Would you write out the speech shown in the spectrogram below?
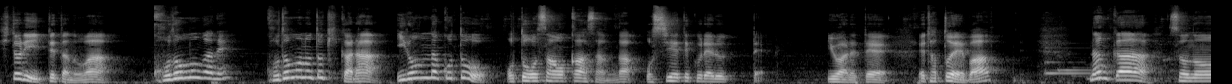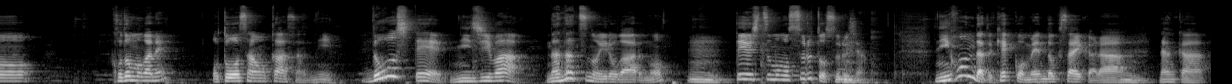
一人言ってたのは子供がね子供の時からいろんなことをお父さんお母さんが教えてくれるって言われてえ例えばなんかその子供がねお父さんお母さんにどうして虹は7つの色があるの？うん。うんっていう質問をするとするじゃん、日本だと結構面倒くさいから、うん。なんか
